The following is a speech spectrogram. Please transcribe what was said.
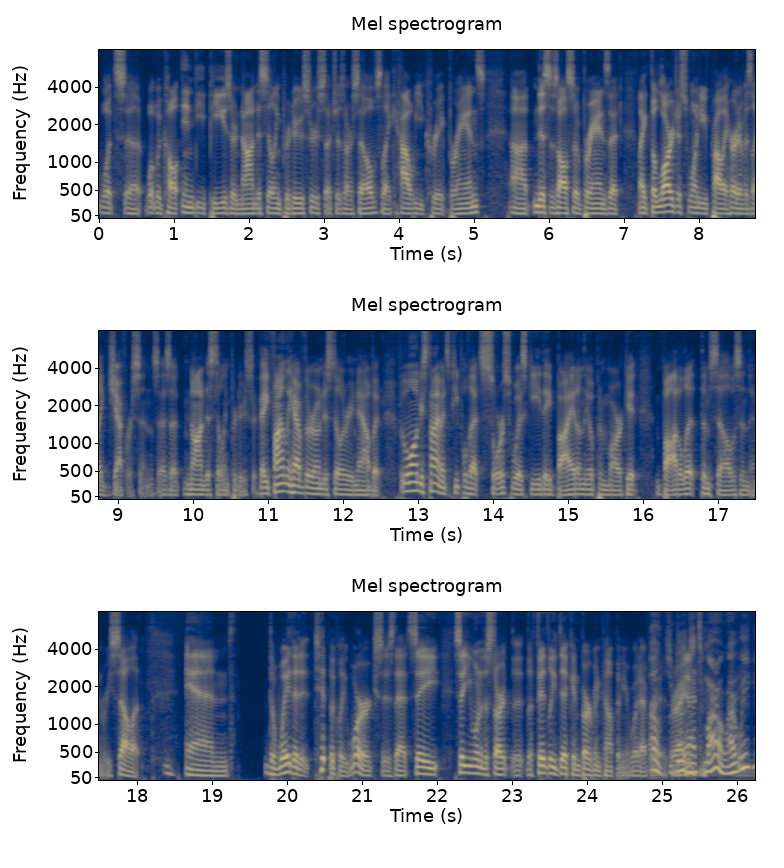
what's uh, what we call NDPs or non-distilling producers, such as ourselves, like how you create brands. Uh, this is also brands that, like the largest one you've probably heard of is like Jefferson's as a non-distilling producer. They finally have their own distillery now, but for the longest time, it's people that source whiskey, they buy it on the open market, bottle it themselves, and then resell it. And the way that it typically works is that say say you wanted to start the, the Fiddly Dick and Bourbon Company or whatever Oh, it is, we're doing right? that tomorrow, aren't we?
